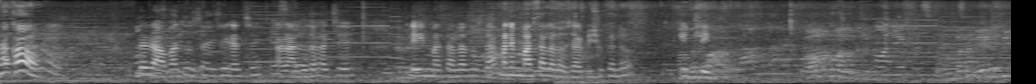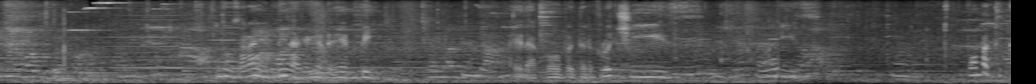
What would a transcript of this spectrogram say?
না, খাও। রাবা ধোসা এসে গেছে, আর রাজু দেখাচ্ছে প্লেন মশালা ধোসা মানে মশালা ধোসা, আর বিশু খেলো ইডলি। ধোসাটা হেভি লাগে খেতে, হেভি। এই দেখো, ভেতরে পুরো চিজ চিজ পম্পা ঠিক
